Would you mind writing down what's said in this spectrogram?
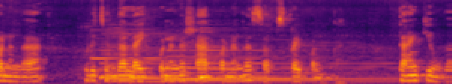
பண்ணுங்கள் பிடிச்சிருந்தா லைக் பண்ணுங்கள் ஷேர் பண்ணுங்கள் சப்ஸ்கிரைப் பண்ணுங்கள் தேங்க்யூங்க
